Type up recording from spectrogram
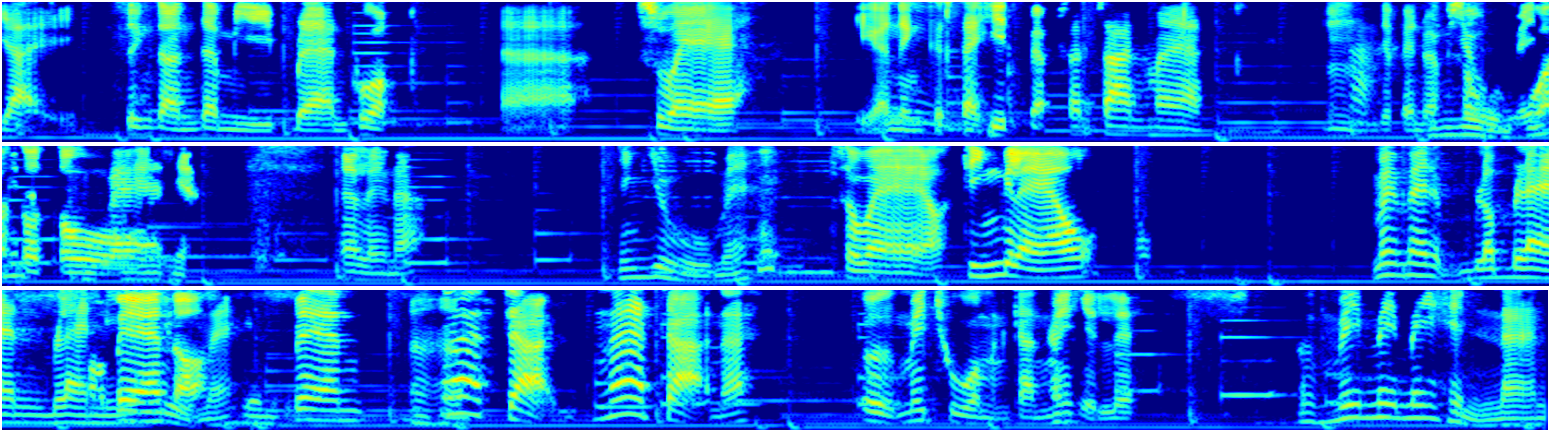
ใหญ่ ๆ ซึ่งตอนนั้นจะมีแบรนด์พวกอ่าสแวร์อีกอันหนึ่งก็แต่ฮิตแบบสั้นๆมาก อืมค่ะจะเป็นแบยับงอทรงยู่ไหมหัวโตแบรนด์เนี่ยๆอะไรนะยังอยู่ไหมสแวร์ทิ้งไปแล้ว ไม่ไม่แล้วแบรนด์แบรนด์อ๋อนี้แบรนด์เหรอยังยู่ไหมแบรนด์อ่าฮะน่าจะน่าจะนะ เออ ไม่ชัวร์เหมือนกันไม่เห็นเลยเออไม่ไม่ไม่เห็นนาน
